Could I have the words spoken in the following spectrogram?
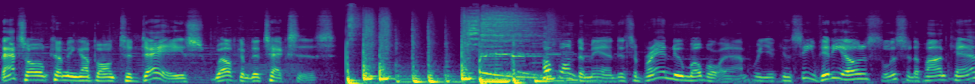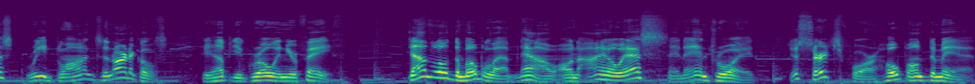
That's all coming up on today's Welcome to Texas. Hope on Demand is a brand new mobile app where you can see videos, listen to podcasts, read blogs, and articles to help you grow in your faith. Download the mobile app now on iOS and Android. Just search for Hope on Demand.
